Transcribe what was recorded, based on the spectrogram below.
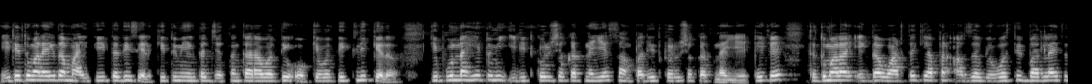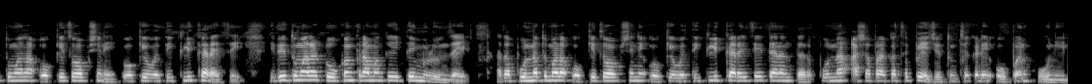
इथे तुम्हाला एकदा माहिती इथं दिसेल की तुम्ही एकदा जतन करावरती ओके वरती क्लिक केलं की पुन्हा हे तुम्ही एडिट करू शकत नाहीये संपादित करू शकत नाहीये. ठीक आहे? तर तुम्हाला एकदा वाटतं की आपण अर्ज व्यवस्थित भरलाय तर तुम्हाला ओकेचं ऑप्शन आहे. ओके वरती क्लिक करायचंय. इथे तुम्हाला टोकन क्रमांक इथे मिळून जाईल. आता पुन्हा तुम्हाला ओकेचं ऑप्शन आहे ओके वरती क्लिक करायचे त्यानंतर पुन्हा अशा प्रकारचं पेज तुमच्याकडे ओपन होऊन येईल.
